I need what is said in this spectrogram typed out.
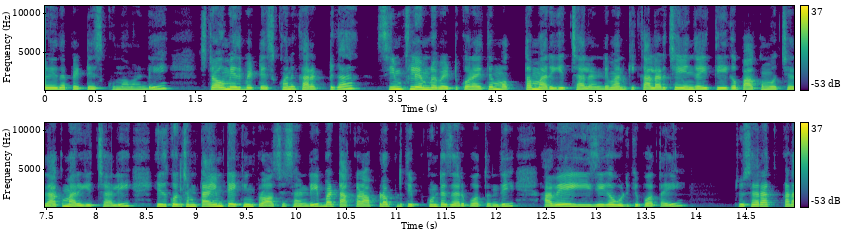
మీద పెట్టేసుకుందామండి. స్టవ్ మీద పెట్టేసుకొని కరెక్ట్గా సిమ్ ఫ్లేమ్లో పెట్టుకొని అయితే మొత్తం మరిగించాలండి. మనకి కలర్ చేంజ్ అయ్యి తీగ పాకం వచ్చేదాకా మరిగించాలి. ఇది కొంచెం టైం టేకింగ్ ప్రాసెస్ అండి. బట్ అక్కడ అప్పుడప్పుడు తిప్పుకుంటే సరిపోతుంది. అవే ఈజీగా ఉడికిపోతాయి. చూసారా? అక్కడ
